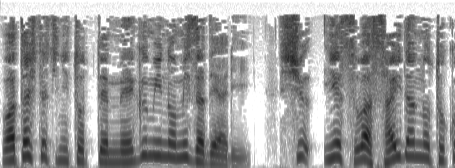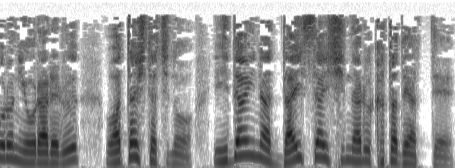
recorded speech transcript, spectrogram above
私たちにとって恵みの御座であり、主イエスは祭壇のところにおられる私たちの偉大な大祭司なる方であって、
